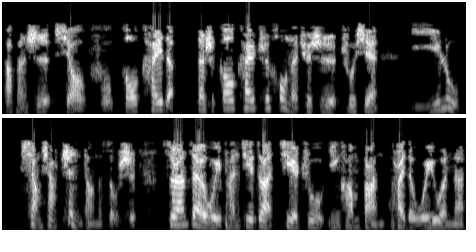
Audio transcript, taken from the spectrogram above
大盘是小幅高开的，但是高开之后呢，却是出现一路向下震荡的走势。虽然在尾盘阶段借助银行板块的维稳呢，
